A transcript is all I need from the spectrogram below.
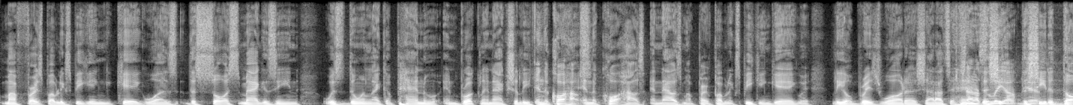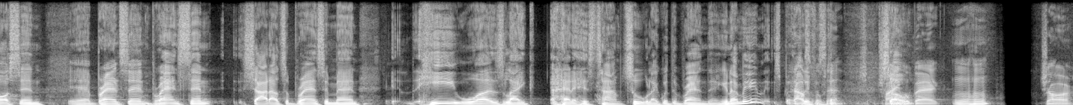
my first public speaking gig was the Source magazine was doing like a panel in Brooklyn, actually in the courthouse. in the courthouse, and that was my public speaking gig with Leo Bridgewater. Shout out to him. Shout out to the Leo, The yeah. Sheeta Dawson, yeah, Branson. Branson. Shout out to Branson, man. He was like ahead of his time too, like with the branding. You know what I mean? Especially Thousand percent. Triangle So bag. Mm-hmm. Jar.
